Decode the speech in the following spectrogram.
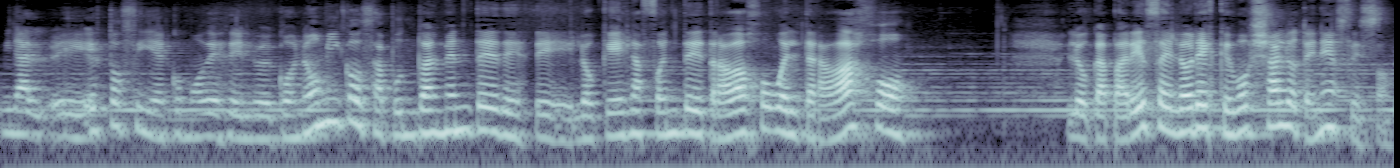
Mira, eh, esto sigue como desde lo económico, o sea, puntualmente desde lo que es la fuente de trabajo o el trabajo. Lo que aparece, Lore, es que vos ya lo tenés eso.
